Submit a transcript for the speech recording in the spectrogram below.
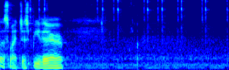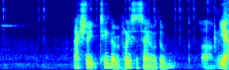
this might just be there. Actually, take the replace the sand with the, um, yeah,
